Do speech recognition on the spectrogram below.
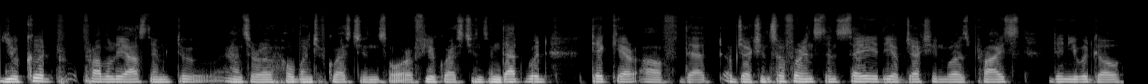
you could probably ask them to answer a whole bunch of questions or a few questions, and that would take care of that objection. So, for instance, say the objection was price, then you would go,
